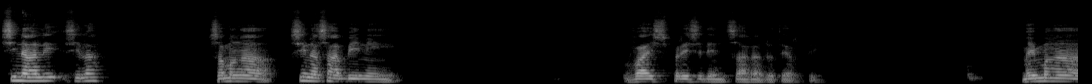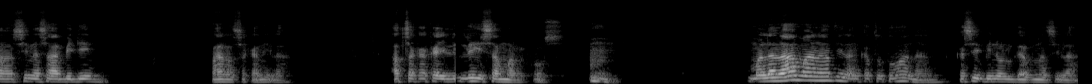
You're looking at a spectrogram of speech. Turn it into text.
sinali sila sa mga sinasabi ni Vice President Sara Duterte. May mga sinasabi din para sa kanila. At saka kay Lisa Marcos. Malalaman natin ang katotohanan kasi binulgar na sila.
